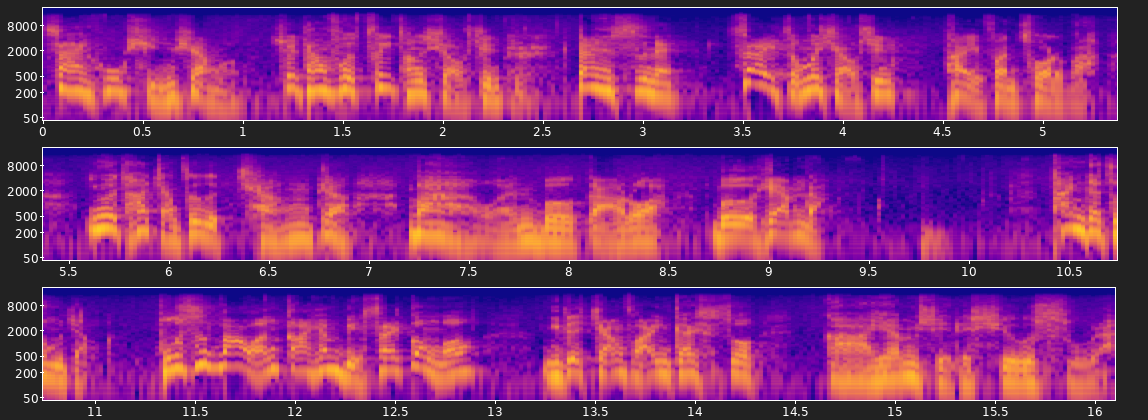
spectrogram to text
在乎形象哦，所以他会非常小心。但是呢，再怎么小心，他也犯错了吧？因为他讲这个强调骂完不加乱不香的，他应该这么讲？不是骂完加香别塞讲哦，你的讲法应该是说加险写的修书了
